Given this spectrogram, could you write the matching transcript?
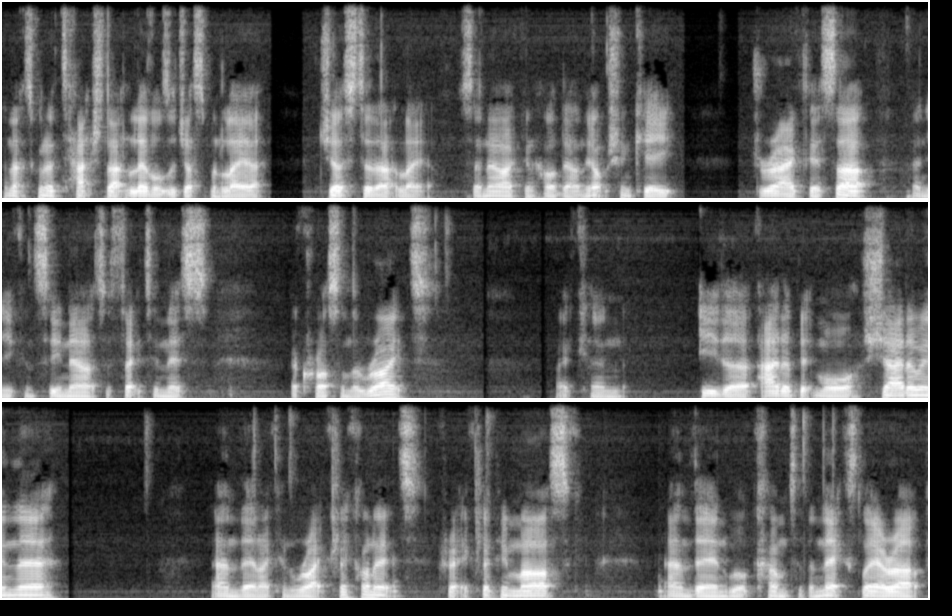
And that's going to attach that levels adjustment layer just to that layer. So now I can hold down the option key, drag this up, and you can see now it's affecting this across on the right. I can either add a bit more shadow in there, and then I can right click on it, create a clipping mask, and then we'll come to the next layer up.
